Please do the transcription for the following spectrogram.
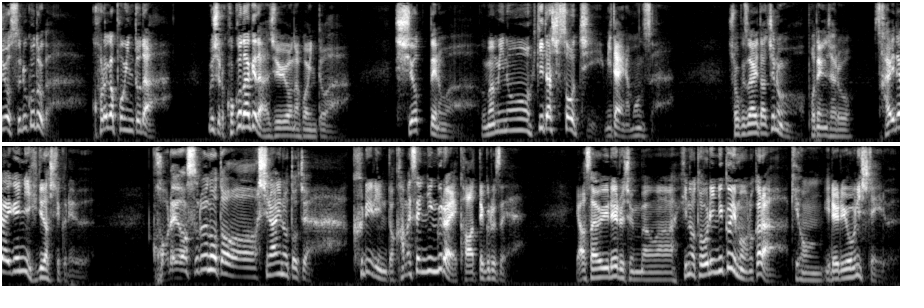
塩することが、これがポイントだ。むしろここだけだ、重要なポイントは。塩ってのは、旨味の引き出し装置みたいなもんさ。食材たちのポテンシャルを最大限に引き出してくれる。これをするのとしないのとじゃ、クリリンと亀仙人ぐらい変わってくるぜ。野菜を入れる順番は火の通りにくいものから基本入れるようにしている。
